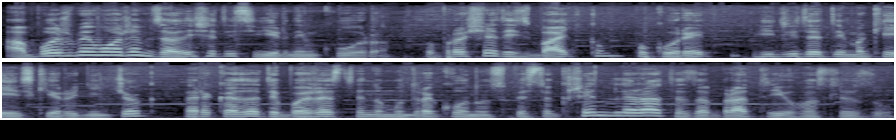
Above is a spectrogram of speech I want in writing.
Або ж ми можемо залишитись вірним куро, попрощатись з батьком, покурити, відвідати макеївський роднічок, переказати божественному дракону список Шиндлера та забрати його сльозу.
